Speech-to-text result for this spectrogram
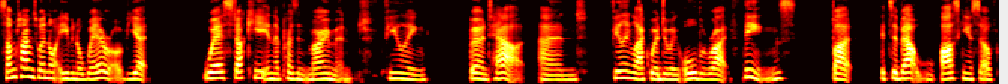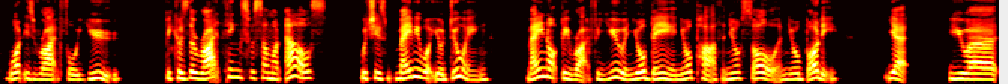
sometimes we're not even aware of, yet we're stuck here in the present moment, feeling burnt out and feeling like we're doing all the right things, but it's about asking yourself what is right for you. Because the right things for someone else, which is maybe what you're doing, may not be right for you and your being and your path and your soul and your body. Yet you are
